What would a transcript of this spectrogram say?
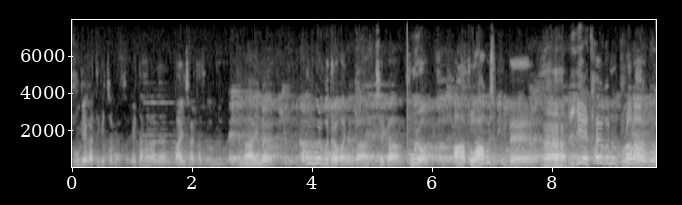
두 개가 특이점이었어. 일단 하나는 라인 잘 타줘요. 라인을 꽉 물고 들어가니까 제가 보여. 아, 더 하고 싶은데 이게 타이어는 불안하고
